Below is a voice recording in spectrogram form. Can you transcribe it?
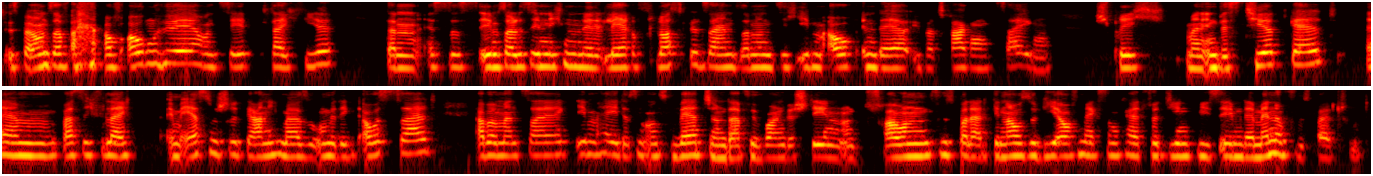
ist bei uns auf, auf Augenhöhe und zählt gleich viel, dann ist es eben, soll es eben nicht nur eine leere Floskel sein, sondern sich eben auch in der Übertragung zeigen. Sprich, man investiert Geld ähm, was sich vielleicht im ersten Schritt gar nicht mal so unbedingt auszahlt. Aber man zeigt eben, hey, das sind unsere Werte und dafür wollen wir stehen. Und Frauenfußball hat genauso die Aufmerksamkeit verdient, wie es eben der Männerfußball tut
